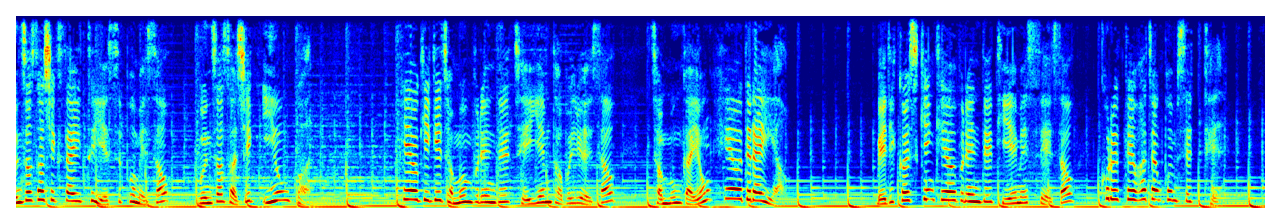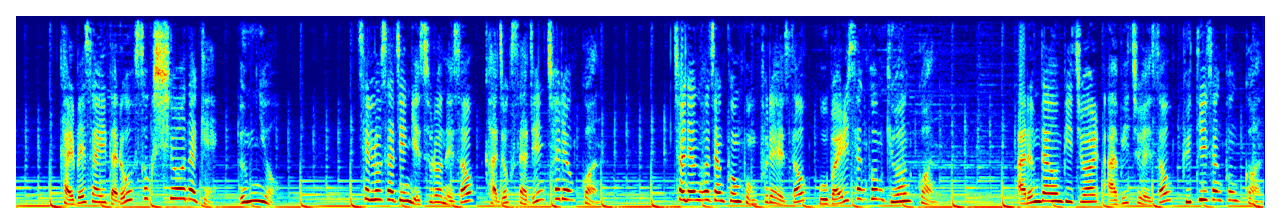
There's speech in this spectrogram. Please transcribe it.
문서서식 사이트 예스폼에서 문서서식 이용권. 헤어기기 전문 브랜드 JMW에서 전문가용 헤어드라이어. 메디컬 스킨케어 브랜드 DMS에서 코르테 화장품 세트. 갈베사이다로 속 시원하게 음료. 첼로사진 예술원에서 가족사진 촬영권. 천연 화장품 봉프레에서 모바일 상품 교환권. 아름다운 비주얼 아비주에서 뷰티 상품권.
